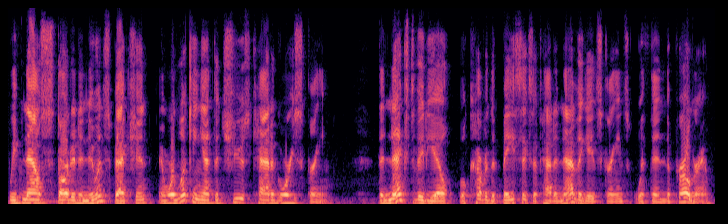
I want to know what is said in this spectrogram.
We've now started a new inspection and we're looking at the Choose Category screen. The next video will cover the basics of how to navigate screens within the program.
